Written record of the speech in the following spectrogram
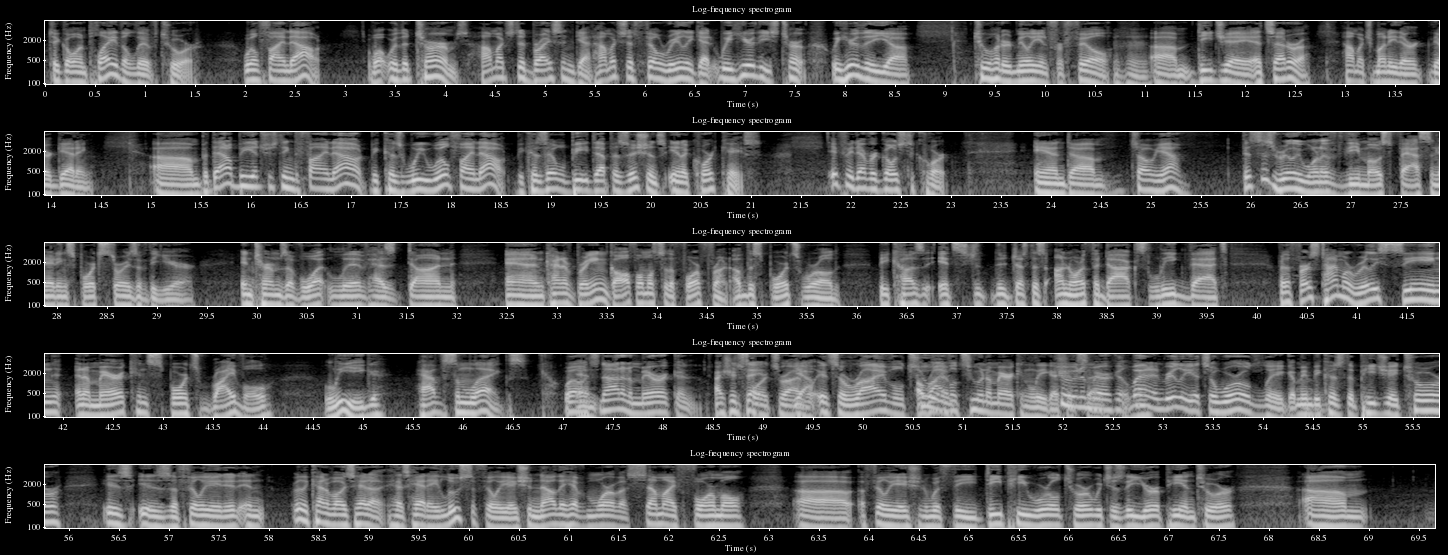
to go and play the LIV Tour. We'll find out. What were the terms? How much did Bryson get? How much did Phil really get? We hear these terms. We hear the uh, 200 million for Phil, mm-hmm. um, DJ, etc. How much money they're they're getting. Um, but that'll be interesting to find out because we will find out because there will be depositions in a court case if it ever goes to court. And um, so, yeah. This is really one of the most fascinating sports stories of the year in terms of what LIV has done and kind of bringing golf almost to the forefront of the sports world because it's just this unorthodox league that, for the first time, we're really seeing an American sports rival league have some legs. Well, and it's not an American. I should sports say, rival. Yeah. It's a rival to a rival an, to an American league. I to should an say. American. Mm-hmm. Well, and really, it's a world league. I mean, because the PGA Tour is is affiliated and really kind of always had a has had a loose affiliation. Now they have more of a semi-formal uh, affiliation with the DP World Tour, which is the European tour. Um,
